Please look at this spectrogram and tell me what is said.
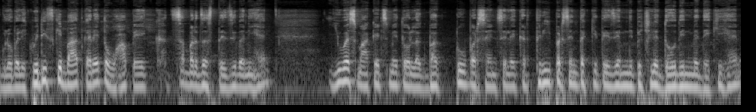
ग्लोबल इक्विटीज़ की बात करें तो वहाँ पे एक ज़बरदस्त तेज़ी बनी है। यूएस मार्केट्स में तो लगभग टू परसेंट से लेकर थ्री परसेंट तक की तेज़ी हमने पिछले दो दिन में देखी है,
